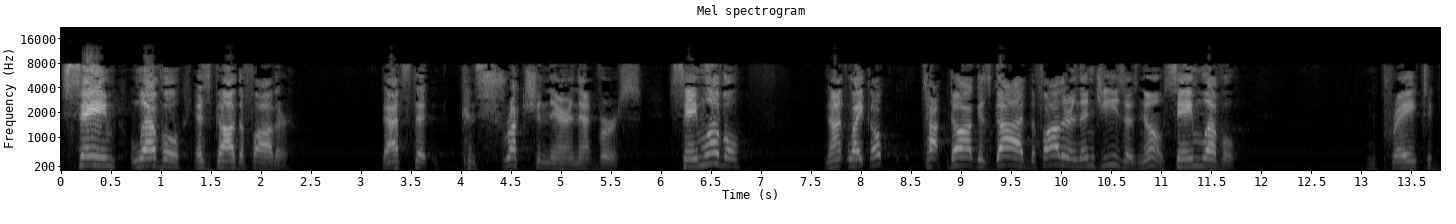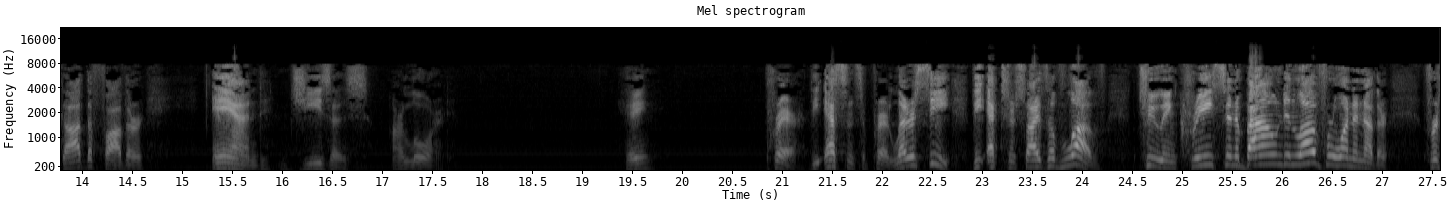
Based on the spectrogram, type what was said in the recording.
same level as God the Father. That's the construction there in that verse. Same level. Not like, oh, top dog is God the Father and then Jesus. No, same level. We pray to God the Father and Jesus our Lord. Okay? Prayer, the essence of prayer. Letter C, the exercise of love. To increase and abound in love for one another. 1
